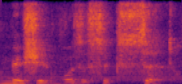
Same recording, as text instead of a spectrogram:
Mission was a success.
